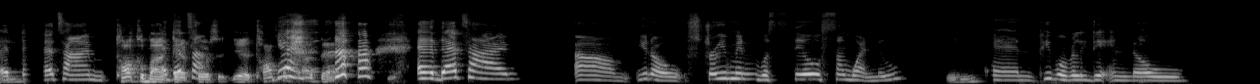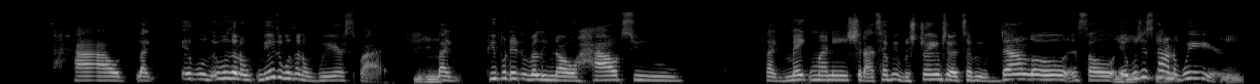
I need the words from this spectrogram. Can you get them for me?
mm-hmm. at that time. Talk about that, that time, for. Yeah, talk yeah. about that. at that time, um, you know, streaming was still somewhat new. Mm-hmm. And people really didn't know how like it was it was in a music was in a weird spot. Mm-hmm. Like people didn't really know how to like make money. Should I tell people to stream? Should I tell people to download? And so mm-hmm. it was just kind of mm-hmm. weird.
